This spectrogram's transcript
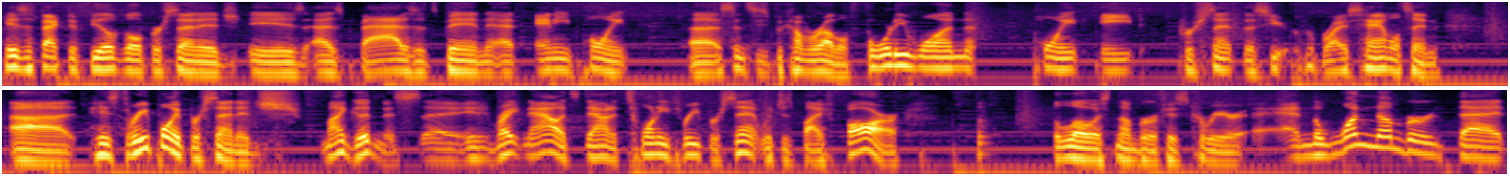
his effective field goal percentage is as bad as it's been at any point uh, since he's become a Rebel 41.8% this year for Bryce Hamilton. Uh, his three point percentage, my goodness, uh, it, right now it's down at 23%, which is by far the lowest number of his career. And the one number that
